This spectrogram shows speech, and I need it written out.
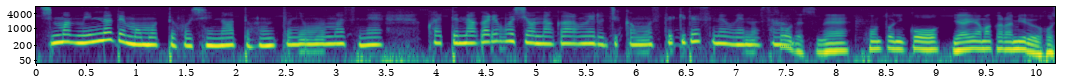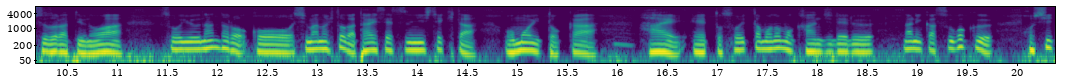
島みんなで守ってほしいなって本当に思いますね。こうやって流れ星を眺める時間も素敵ですね上野さん。そうですね。本当にこう八重山から見る星空っていうのはそういうなんだろうこう島の人が大切にしてきた思いとか、はい。えっとそういったものも感じれる。何かすごく星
